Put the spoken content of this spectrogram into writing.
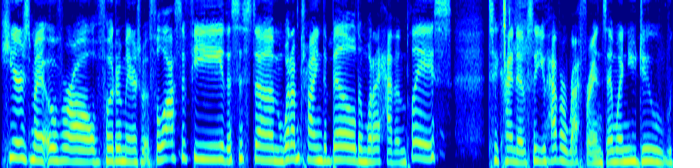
here's my overall photo management philosophy, the system, what I'm trying to build, and what I have in place to kind of so you have a reference. And when you do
